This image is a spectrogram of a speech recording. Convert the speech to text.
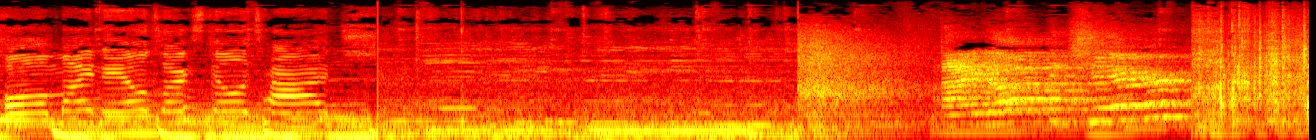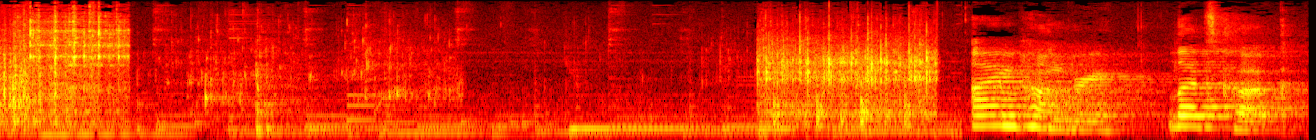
All my nails are still attached. I got the chair. I'm hungry. Let's cook.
